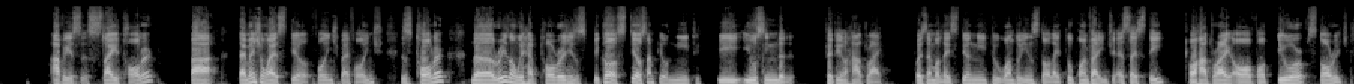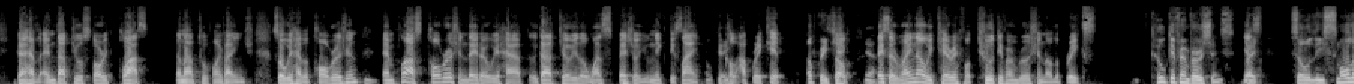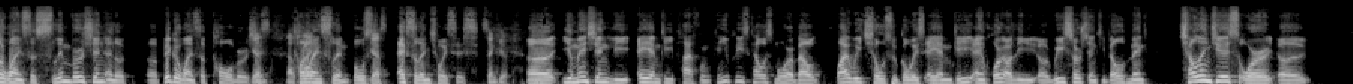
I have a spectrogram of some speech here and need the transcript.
obviously slightly taller, but dimension wise still four inch by four inch is taller. The reason we have tall version is because still some people need to be using the traditional hard drive. For example, they still need to want to install like 2.5 inch SSD or hard drive or for dual storage. You can have the M.2 storage plus another 2.5 inch. So we have a tall version hmm. and plus tall version later we have, we got to tell you the one special unique design Okay. we call upgrade kit. Upgrade So- kit. Yeah. Basically right now we carry for two different versions of the Brix. Two different versions. Yes. Right. So the smaller one is the slim version and the uh, bigger one is the tall version. Yes, tall right. and slim, both Yes, excellent choices. thank you. Uh, you mentioned the AMD platform. Can you please tell us more about why we chose to go with AMD and what are the uh, research and development challenges or uh,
